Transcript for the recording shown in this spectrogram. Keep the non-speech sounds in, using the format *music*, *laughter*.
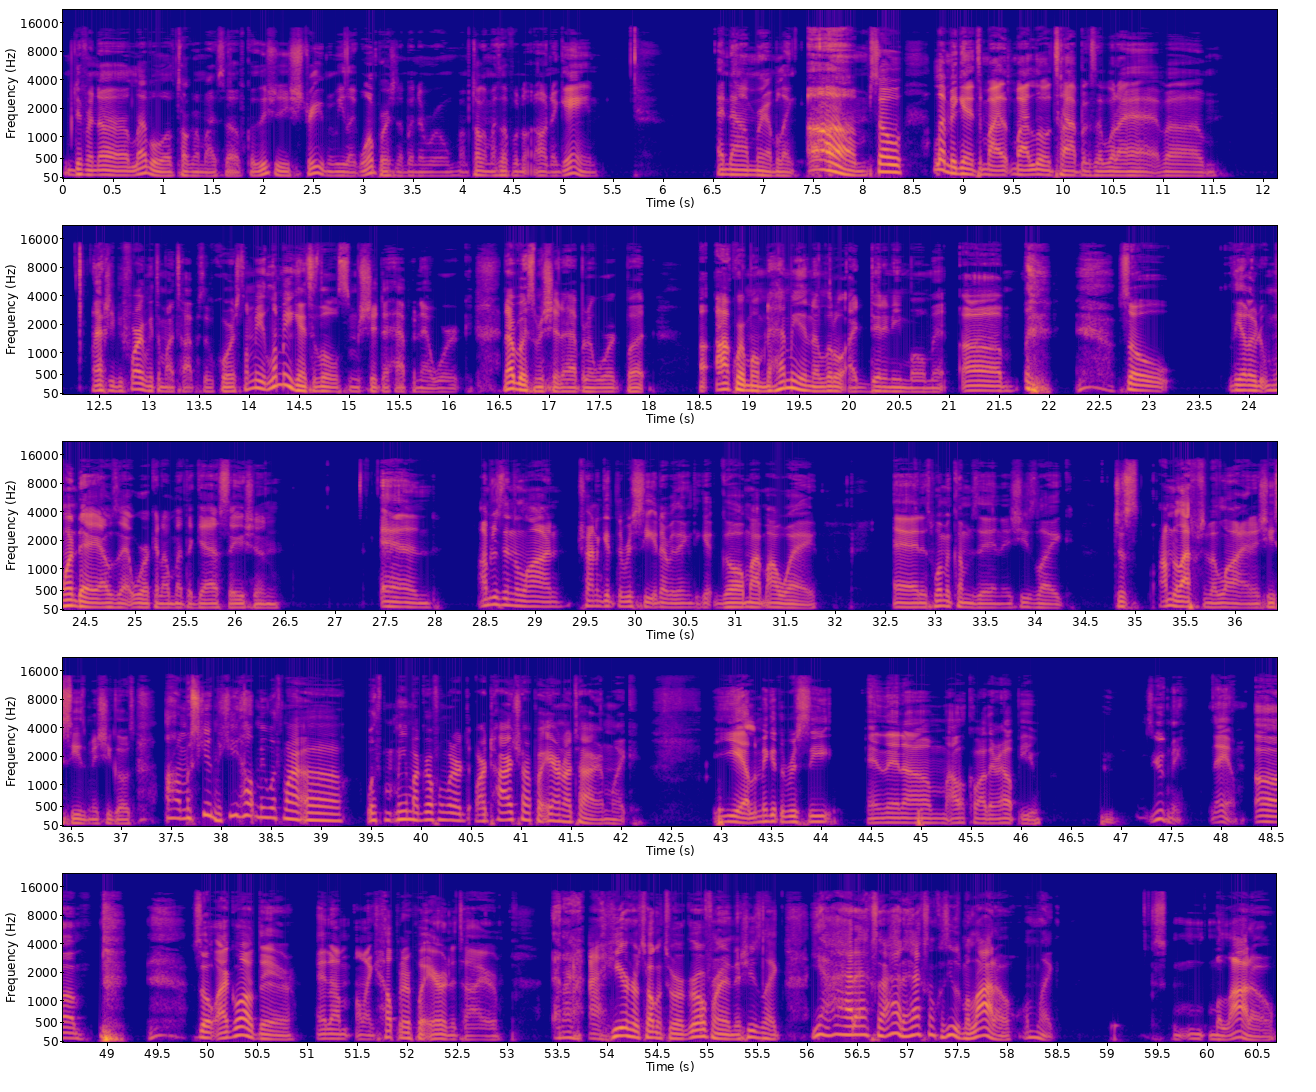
different uh level of talking to myself. Because usually streaming be like one person up in the room. I'm talking to myself on, on the game, and now I'm rambling. Um, so let me get into my my little topics of what I have. Um, actually, before I get to my topics, of course, let me let me get into a little some shit that happened at work. Not really some shit that happened at work, but an awkward moment. It had me in a little identity moment. Um, *laughs* so the other one day I was at work and I'm at the gas station, and I'm just in the line trying to get the receipt and everything to get go my my way, and this woman comes in and she's like, just I'm the last person in line, and she sees me. She goes, "Um, excuse me, can you help me with my uh with me and my girlfriend with our, our tire shop put air in our tire?" I'm like, "Yeah, let me get the receipt, and then um I'll come out there and help you." Excuse me, damn. Um, *laughs* so I go out there and I'm I'm like helping her put air in the tire, and I I hear her talking to her girlfriend, and she's like, "Yeah, I had him. I had ask because he was mulatto." I'm like, "Mulatto."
